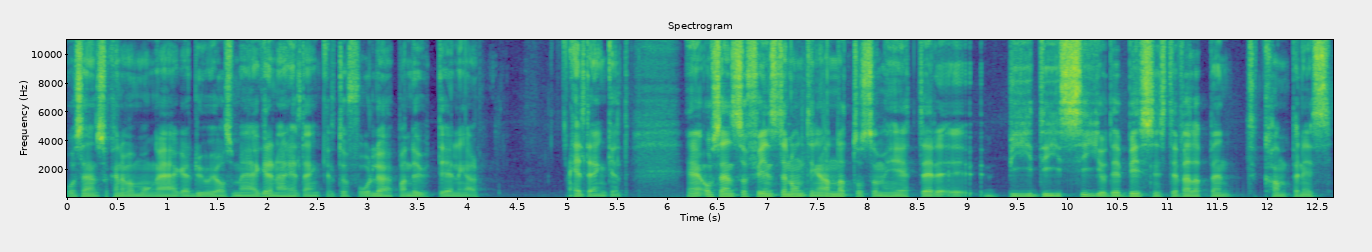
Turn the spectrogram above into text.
och sen så kan det vara många ägare, du och jag som äger den här helt enkelt och får löpande utdelningar. Helt enkelt. Eh, och sen så finns det någonting annat då som heter eh, BDC och det är Business Development Companies.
